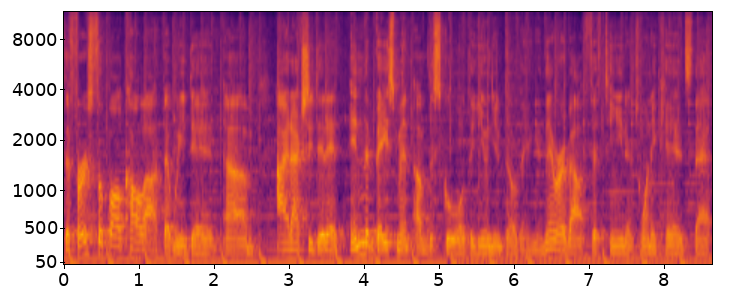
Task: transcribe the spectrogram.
The first football call out that we did, um, I'd actually did it in the basement of the school, the Union building, and there were about 15 or 20 kids that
